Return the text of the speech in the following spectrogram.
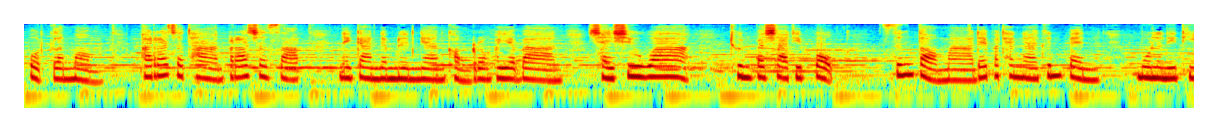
โปรดกระหม่อม ระราชทานพระราชทรัพย์ ในการดำเนินงานของโรงพยาบาล ใช้ชื่อว่า ทุนประชาธิปก ซึ่งต่อมาได้พัฒนาขึ้นเป็นมูลนิธิ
